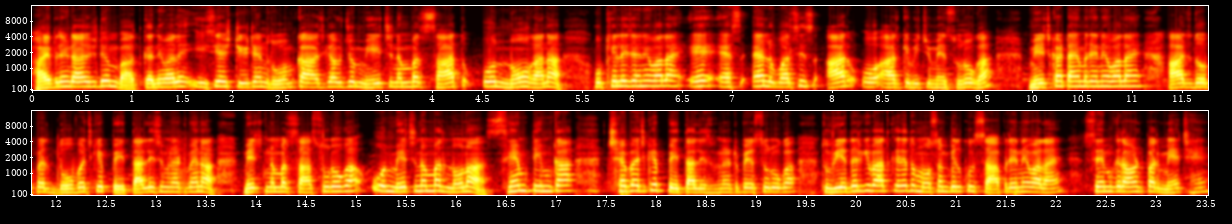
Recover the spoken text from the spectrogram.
हाई फ्रेंड आज वीडियो में बात करने वाले हैं E C S T ten Rome का। आज का जो मैच नंबर सात और नौ का ना, वो खेले जाने वाला है A S L versus R O R के बीच में शुरू होगा। मैच का टाइम रहने वाला है। आज दोपहर दो बज के पैंतालीस मिनट में ना मैच नंबर सात शुरू होगा और मैच नंबर नौ ना सेम टीम का छः बज के पैंतालीस मिनट पर शुरू होगा। तो वेदर की बात करें तो मौसम बिल्कुल साफ़ रहने वाला है। सेम ग्राउंड पर मैच है।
